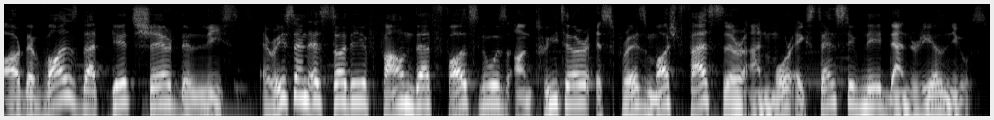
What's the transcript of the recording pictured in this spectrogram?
are the ones that get shared the least. A recent study found that false news on Twitter spreads much faster and more extensively than real news.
